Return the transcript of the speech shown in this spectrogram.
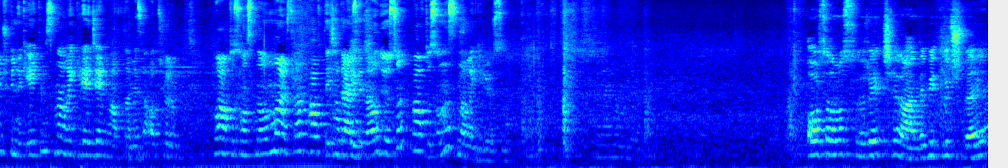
3 günlük eğitim sınava gireceğin hafta mesela atıyorum bu hafta sonu sınavın varsa hafta içi dersini alıyorsun, hafta sonu sınava giriyorsun. Ortalama süreç herhalde bir 3 ile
